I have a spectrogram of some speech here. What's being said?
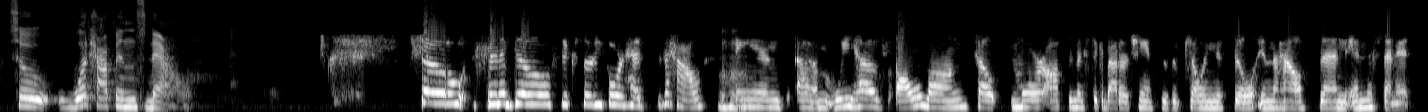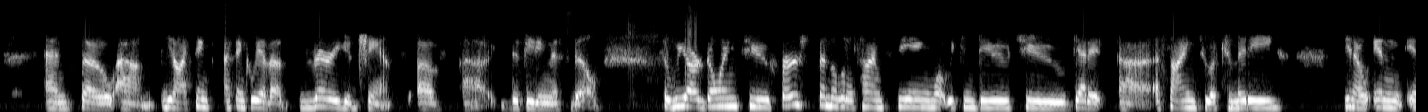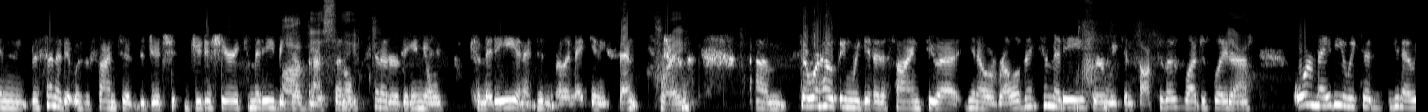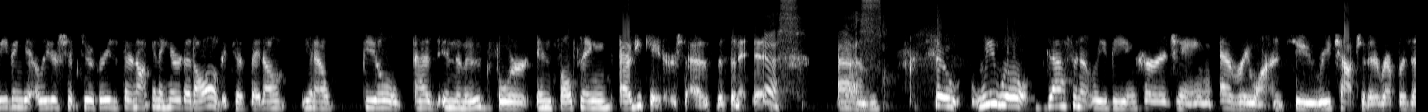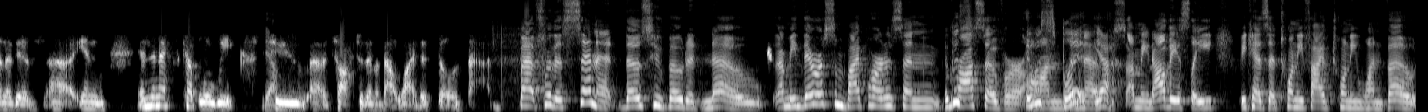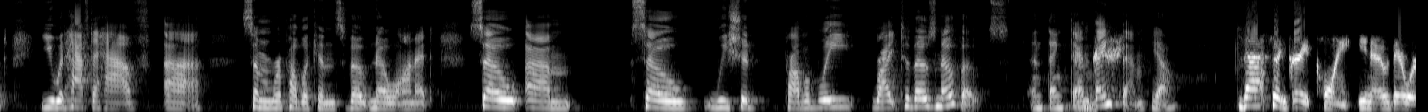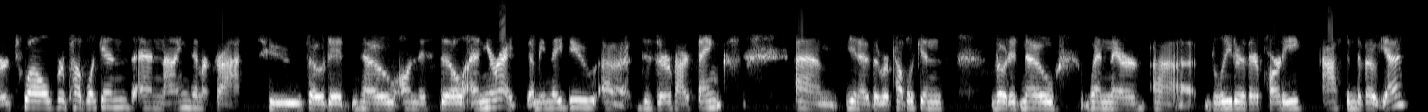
So what happens now? So Senate Bill 634 heads to the House, mm-hmm. and um, we have all along felt more optimistic about our chances of killing this bill in the House than in the Senate. And so, um, you know, I think I think we have a very good chance of uh, defeating this bill. So we are going to first spend a little time seeing what we can do to get it uh, assigned to a committee. You know, in, in the Senate, it was assigned to the Judiciary Committee because Obviously. that's Senator Daniels' committee, and it didn't really make any sense. Right. um, so we're hoping we get it assigned to a you know a relevant committee where we can talk to those legislators. Yeah. Or maybe we could, you know, even get leadership to agree that they're not going to hear it at all because they don't, you know, feel as in the mood for insulting educators as the Senate did. Yes. Um, so we will definitely be encouraging everyone to reach out to their representatives uh, in in the next couple of weeks yeah. to uh, talk to them about why this bill is bad. But for the Senate, those who voted no, I mean, there was some bipartisan was, crossover on split, the no's. Yeah. I mean, obviously, because a 25-21 vote, you would have to have uh, some Republicans vote no on it. So, um, so we should probably write to those no votes and thank them. And thank them. Yeah. That's a great point. You know, there were 12 Republicans and nine Democrats who voted no on this bill. And you're right. I mean, they do uh, deserve our thanks. Um, you know, the Republicans voted no when their uh, the leader of their party asked them to vote yes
